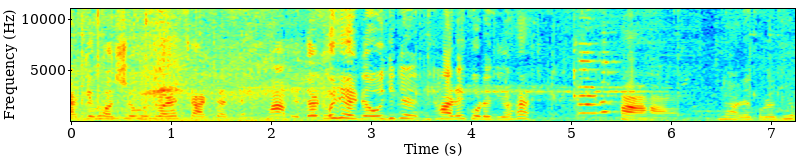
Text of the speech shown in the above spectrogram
আজকে ভস্য বুধবারের চার্চ আছে। মা ভেতর ওই যে ওইদিকে ধারে করে দিও হ্যাঁ। হ্যাঁ হ্যাঁ। ধারে করে দিও।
